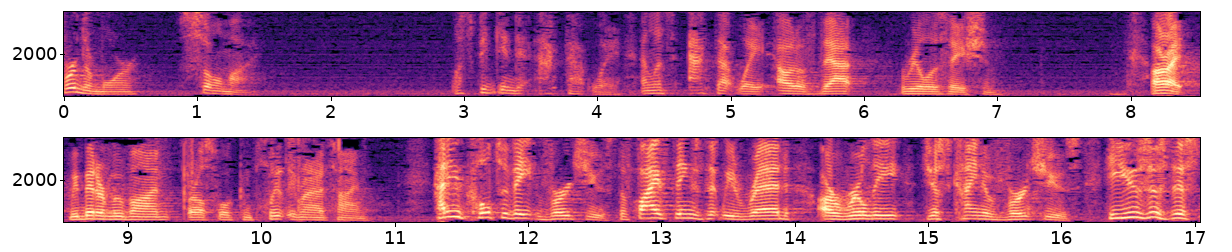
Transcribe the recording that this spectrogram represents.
Furthermore, so am I. Let's begin to act that way, and let's act that way out of that realization. All right, we better move on or else we'll completely run out of time. How do you cultivate virtues? The five things that we read are really just kind of virtues. He uses this,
